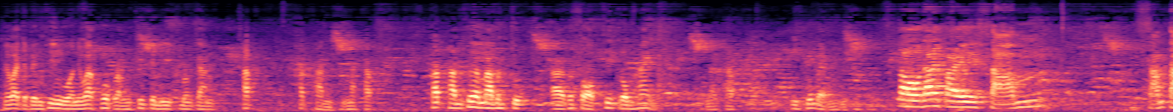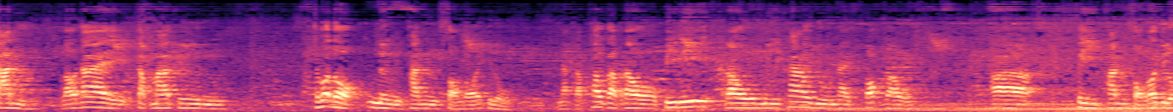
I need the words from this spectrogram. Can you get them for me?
ไม่ว่าจะเป็นที่งัวนี่ว่าพวกเราที่จะมีกระบวนการคัดคัดพันธุ์นะครับ คัดพันเพื่อมาบรรจุกระสอบที่กรมให้นะครับ อีกรูปแบบหนึงเราได้ไปสามสามตัน เราได้กลับมาคืน เฉพาะดอก 1,200กิโลนะครับเท่ากับเราปีนี้เรามีข้าวอยู่ในสต็อกเราอ่า4,200กิโล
